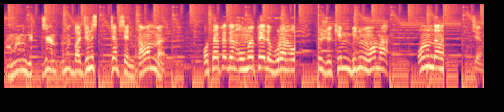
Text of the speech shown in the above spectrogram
Tamam geleceğim ama bacını s**eceğim senin tamam mı? O tepeden UMP ile vuran o çocuğu kim bilmiyorum ama onun da s**eceğim.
